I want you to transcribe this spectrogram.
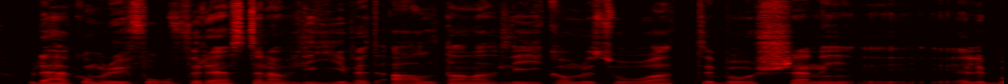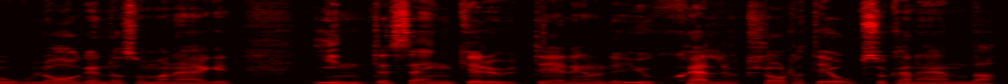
Och det här kommer du få för resten av livet allt annat lika om det är så att börsen eller bolagen då som man äger inte sänker utdelningen och det är ju självklart att det också kan hända.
